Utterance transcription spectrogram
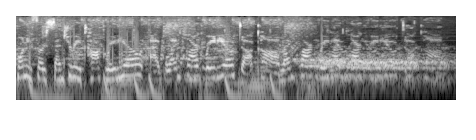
21st Century Talk Radio at glennclarkradio.com. glennclarkradio.com.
